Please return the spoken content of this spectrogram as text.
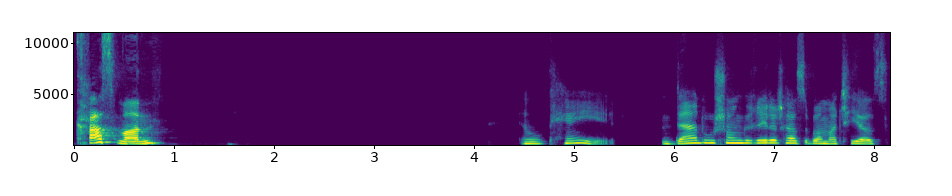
krass, Mann. Okay. Da du schon geredet hast über Matthias,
